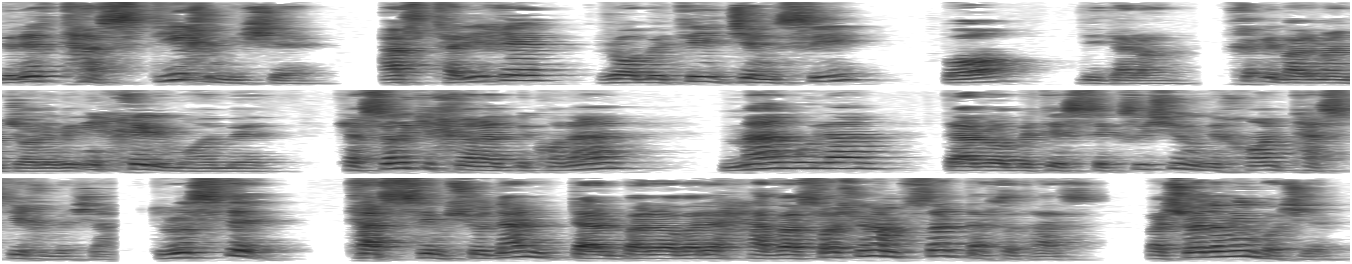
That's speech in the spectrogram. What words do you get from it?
داره تصدیق میشه از طریق رابطه جنسی با دیگران. خیلی برای من جالبه. این خیلی مهمه. کسانی که خیانت می‌کنن معمولا در رابطه سکسیشون می‌خوان تصدیق بشن. درسته؟ تسلیم شدن در برابر حوثهاشون هم صد درصد هست. و شاید هم این باشه.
